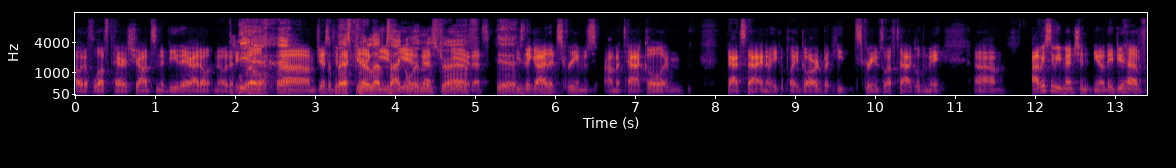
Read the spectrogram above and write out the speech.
I would have loved Paris Johnson to be there. I don't know that he yeah. will. Um, just the best pure like left tackle yeah, in this draft. Yeah, that's yeah. He's the guy that screams, "I'm a tackle," and that's that. I know he could play guard, but he screams left tackle to me. Um, obviously, we mentioned you know they do have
